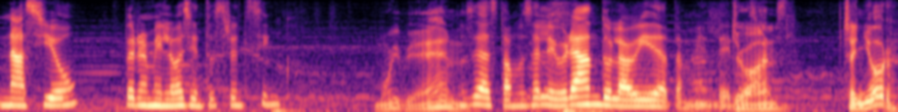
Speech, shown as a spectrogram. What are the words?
nació, pero en 1935. muy bien. O sea, estamos celebrando la vida también de Elvis Joan. Señor,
